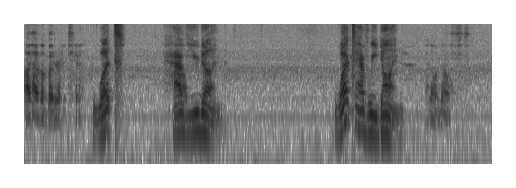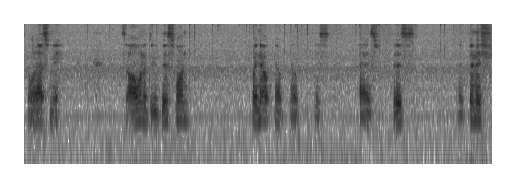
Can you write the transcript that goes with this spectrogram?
I have a better idea. What have Oh. you done? What have we done? I don't know. no one asked me. So I want to do this one. Wait, no, no, no. This as this and finish.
